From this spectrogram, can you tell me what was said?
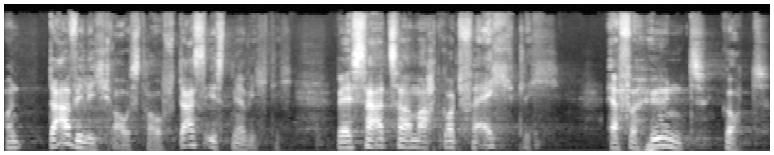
Und da will ich raus drauf. Das ist mir wichtig. Belsazar macht Gott verächtlich. Er verhöhnt Gott.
